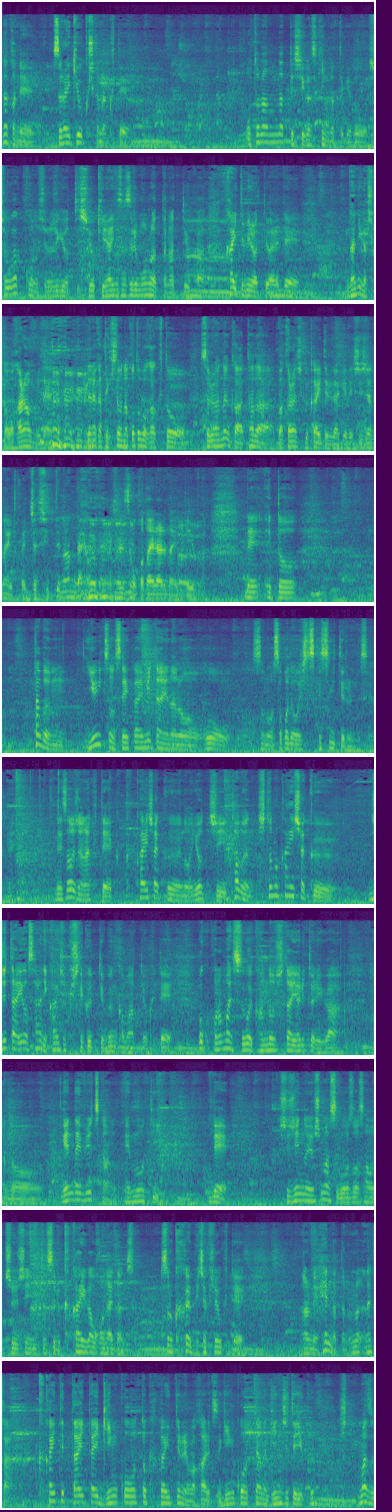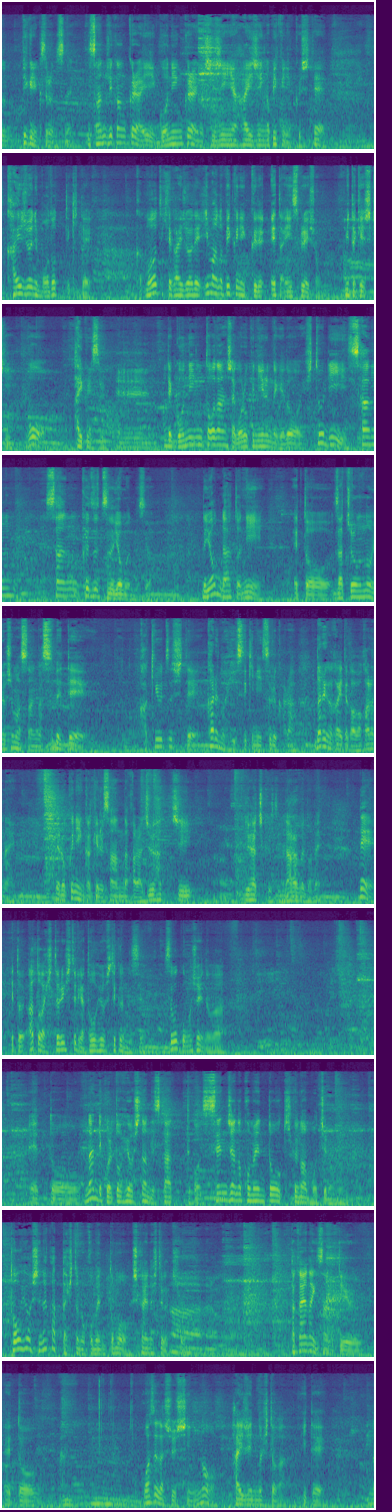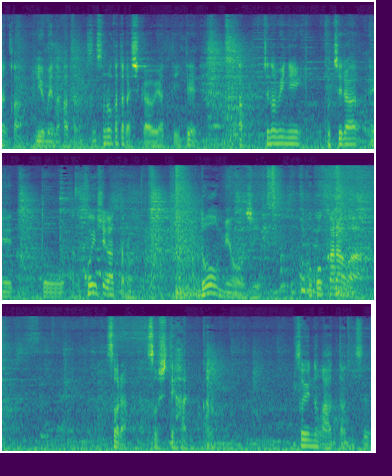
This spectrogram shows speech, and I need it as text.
なんかね辛い記憶しかなくて大人になって詩が好きになったけど小学校の詩の授業って詩を嫌いにさせるものだったなっていうかうん書いてみろって言われて何がしかわからんみたいな。でなんか適当な言葉書くとそれはなんかただバカらしく書いてるだけで詩じゃないとかじゃあ詩ってなんだよみたいな先生も答えられないっていうか。でえっと多分唯一の正解みたいなのをそのそこで押し付けすぎてるんですよね。でそうじゃなくて解釈の余地多分人の解釈自体をさらに解釈していくっていう文化もあってよくて僕この前すごい感動したやり取りがあの現代美術館 MOT で主人の吉増剛三さんを中心とする句会が行われたんですよ。その句会めちゃくちゃ良くてあのね変だったの。なんか区会って大体銀行と区会っていうのに分かれてて銀行ってあの銀じて行くまずピクニックするんですね。で3時間くらい5人くらいの詩人や俳人がピクニックして会場に戻ってきて戻ってきた会場で今のピクニックで得たインスピレーション見た景色を俳句にする。えー。で5人登壇者56人いるんだけど1人 3, 3句ずつ読むんですよ。で読んだ後にえっと座長の吉松さんが全て、書き写して彼の筆跡にするから誰が書いたかわからない。で6人かける3だから18 18句って並ぶのね。で、えっと、あとは一人一人が投票していくんですよ。すごく面白いのがえっと、なんでこれ投票したんですかってこう選者のコメントを聞くのはもちろん投票しなかった人のコメントも司会の人が聞く。高柳さんっていう、えっと、早稲田出身の俳人の人がいてなんか有名な方なんですその方が司会をやっていてあちなみにこちら、えっとあのこういう詩があったの「道明寺ここからは空そして春」かな。そういうのがあったんです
